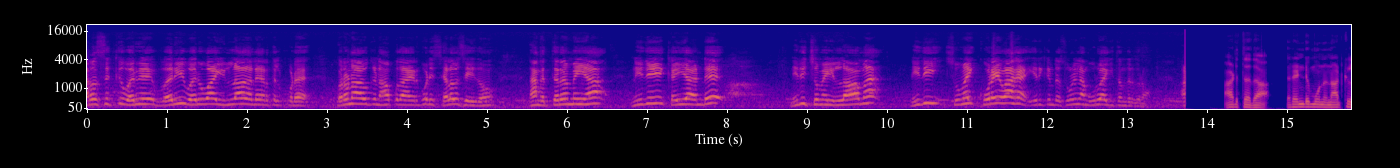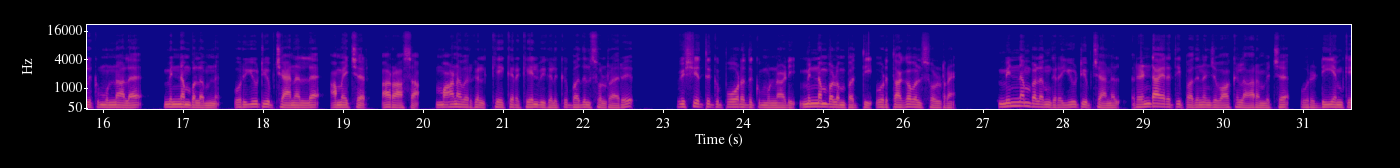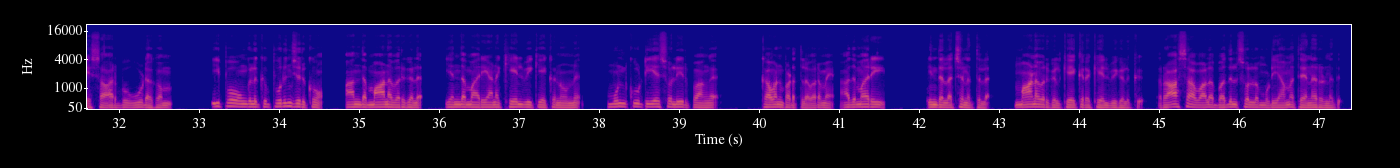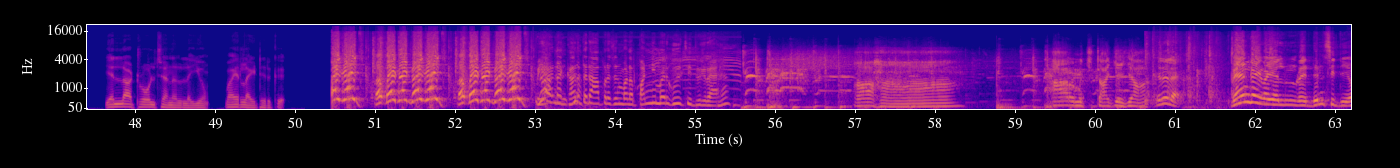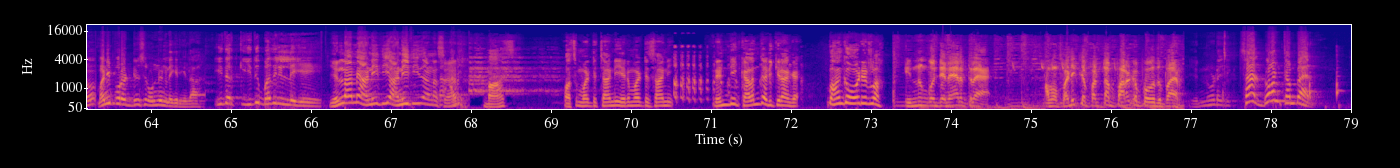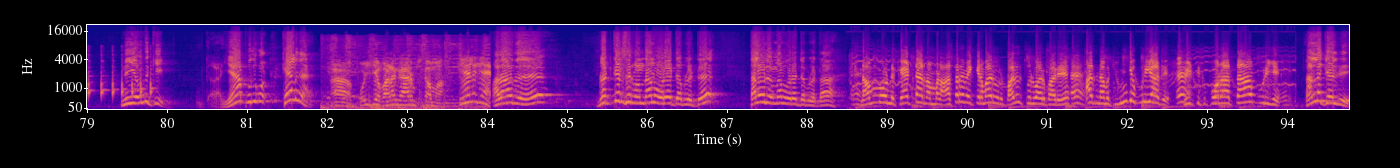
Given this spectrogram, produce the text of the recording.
அரசுக்கு வரி வரி வருவாய் இல்லாத நேரத்தில் கூட கொரோனாவுக்கு நாற்பதாயிரம் கோடி செலவு செய்தோம். நாங்கள் திறமையாக நிதி கையாண்டு நிதி சுமை இல்லாமல் நிதி சுமை குறைவாக இருக்கின்ற சூழ்நிலை நாங்கள் உருவாக்கி தந்திருக்கிறோம். அடுத்ததா ரெண்டு மூணு நாட்களுக்கு முன்னால் மின்னம்பலம்னு ஒரு யூடியூப் சேனலில் அமைச்சர் அராசா மாணவர்கள் கேட்குற கேள்விகளுக்கு பதில் சொல்கிறாரு விஷயத்துக்கு போகிறதுக்கு முன்னாடி மின்னம்பலம் பற்றி ஒரு தகவல் சொல்கிறேன் மின்னம்பலம்ங்கிற யூடியூப் சேனல் ரெண்டாயிரத்தி பதினஞ்சு வாக்கில் ஆரம்பிச்ச ஒரு டிஎம்கே சார்பு ஊடகம் இப்போ உங்களுக்கு புரிஞ்சிருக்கும் அந்த மாணவர்களை எந்த மாதிரியான கேள்வி கேட்கணும்னு முன்கூட்டியே சொல்லியிருப்பாங்க கவன் படத்தில் வரமே அது மாதிரி இந்த லட்சணத்தில் மாணவர்கள் கேட்குற கேள்விகளுக்கு ராசாவால் பதில் சொல்ல முடியாமல் திணறுனது எல்லா ட்ரோல் சேனல்லையும் வைரல் ஆயிட்டு இருக்கு கருத்தட ஆபரேஷன் பண்ண பண்ணி மாதிரி குதிச்சிட்டு இருக்கிற ஆஹா. ஆரம்பிச்சுட்டாக்கய்யா இல்ல இல்ல வேங்கை வயலுடைய டென்சிட்டியும் மணிப்பூரோட டென்சிட்டி ஒண்ணு நினைக்கிறீங்களா? இதற்கு இது பதில் இல்லையே. எல்லாமே அநீதி அநீதி தானே சார்? பாஸ் பசுமாட்டு சாணி எருமாட்டு சாணி ரெண்டையும் கலந்து அடிக்கிறாங்க. வாங்க ஓடிடலாம். இன்னும் கொஞ்ச நேரத்துல அவன் படிச்ச பட்டம் பறக்க போகுது பார். என்னோட சார் டோன்ட் கம்பேர் நீங்க வந்து கி- ஏன் புது கேளுங்க. பொய்ய வழங்க ஆரம்பிச்சிட்டாமா? அதாவது பிளட் கேன்சர் வந்தாலும் ஒரே டேப்லெட் தலைவலி வந்தாலும் ஒரே டேப்லெட்டா நம்ம ஒண்ணு கேட்டா நம்மள அசர வைக்கிற மாதிரி ஒரு பதில் சொல்லுவாரு பாரு. அது நமக்கு இங்க புரியாது. வீட்டுக்கு போனா தான் புரியும். நல்ல கேள்வி.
